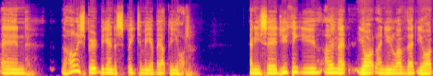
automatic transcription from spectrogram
and the Holy Spirit began to speak to me about the yacht. And he said, You think you own that yacht and you love that yacht?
